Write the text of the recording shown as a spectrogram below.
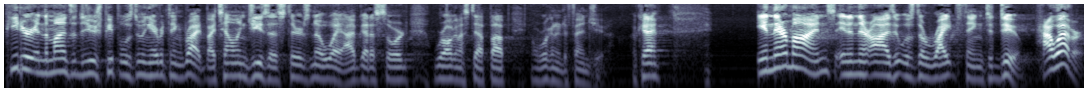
Peter, in the minds of the Jewish people, was doing everything right by telling Jesus, There's no way. I've got a sword. We're all going to step up and we're going to defend you. Okay? In their minds and in their eyes, it was the right thing to do. However,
